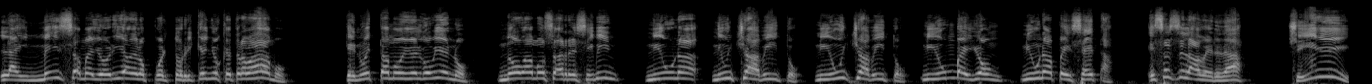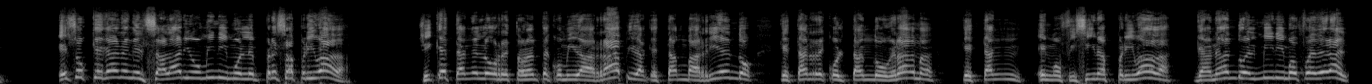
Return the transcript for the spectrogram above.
la inmensa mayoría de los puertorriqueños que trabajamos, que no estamos en el gobierno, no vamos a recibir ni, una, ni un chavito, ni un chavito, ni un bellón, ni una peseta. Esa es la verdad. Sí, esos que ganan el salario mínimo en la empresa privada, Sí que están en los restaurantes comida rápida, que están barriendo, que están recortando grama, que están en oficinas privadas, ganando el mínimo federal,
